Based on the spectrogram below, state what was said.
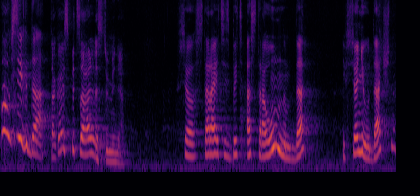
Он всегда. Такая специальность у меня. Все, старайтесь быть остроумным, да? И все неудачно.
